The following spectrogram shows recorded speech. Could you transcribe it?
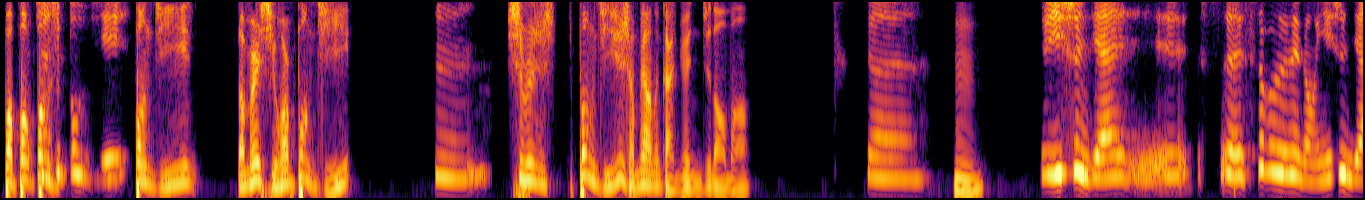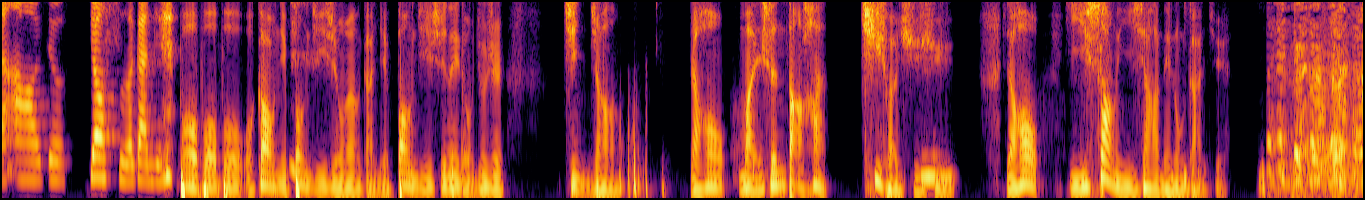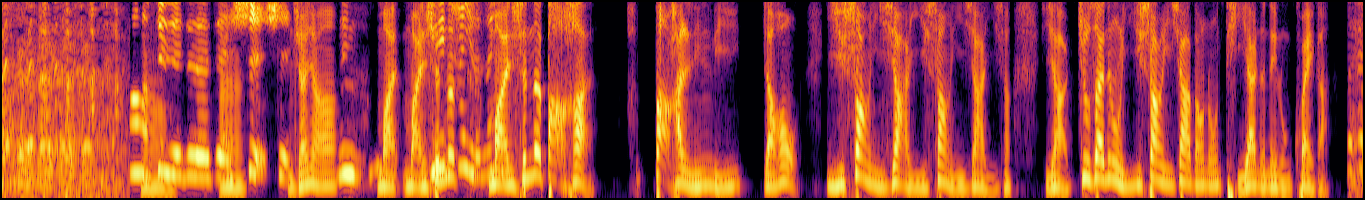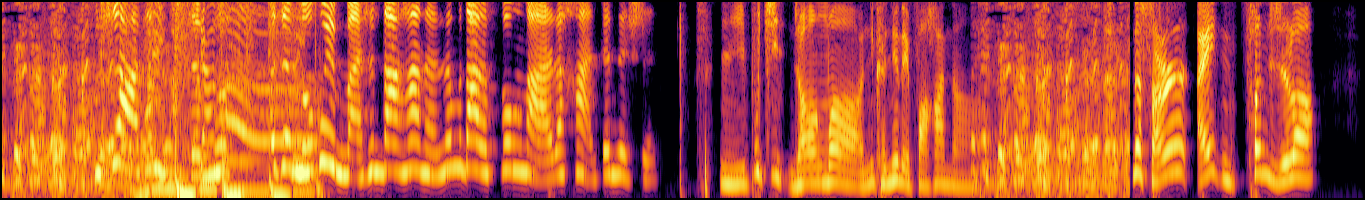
蹦蹦蹦蹦极，蹦极，老妹儿喜欢蹦极，嗯，是不是？蹦极是什么样的感觉？你知道吗？对，嗯，一瞬间，呃是是不是那种一瞬间啊就要死的感觉？不不不，我告诉你，蹦极是什么样的感觉？蹦极是那种就是紧张，然后满身大汗，气喘吁吁，然后一上一下那种感觉。哦，对对对对对，嗯是是你，想想啊，满满身的满身的大汗，大汗淋漓，然后一上一下，一上一下，一上一下，就在那种一上一下当中体验着那种快感。不是啊，他 怎么呃怎么会满身大汗呢？那么大的风哪来的汗？真的是，你不紧张吗？你肯定得发汗呐。那绳儿，哎，你撑直了，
